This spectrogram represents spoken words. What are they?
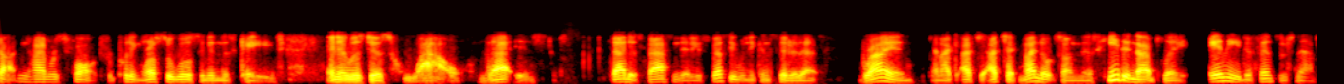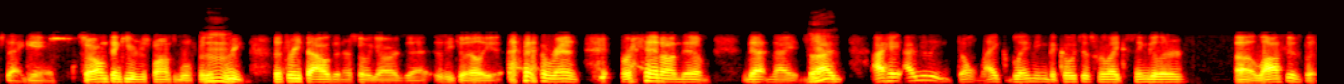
Schottenheimer's fault for putting Russell Wilson in this cage, and it was just wow, that is that is fascinating, especially when you consider that Brian and I, I, I checked my notes on this. He did not play any defensive snaps that game, so I don't think he was responsible for the mm. three the three thousand or so yards that Ezekiel Elliott ran ran on them that night. So yeah. I I hate I really don't like blaming the coaches for like singular uh, losses, but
